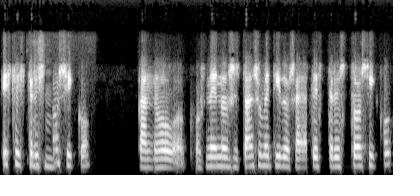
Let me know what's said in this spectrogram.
Este estrés uh -huh. tóxico cando os nenos están sometidos a este estrés tóxico,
